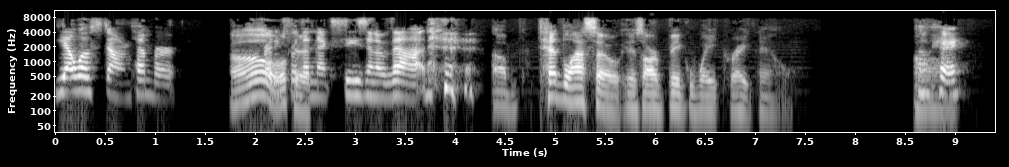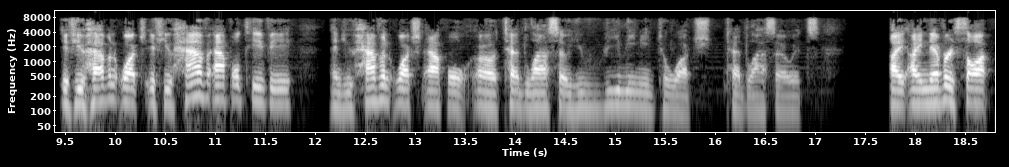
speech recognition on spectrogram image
Yellowstone timber. Oh, ready okay. for the next season of that. um, Ted Lasso is our big wait right now. Um, okay. if you haven't watched, if you have Apple TV and you haven't watched Apple uh, Ted Lasso, you really need to watch Ted Lasso. It's I, I never thought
